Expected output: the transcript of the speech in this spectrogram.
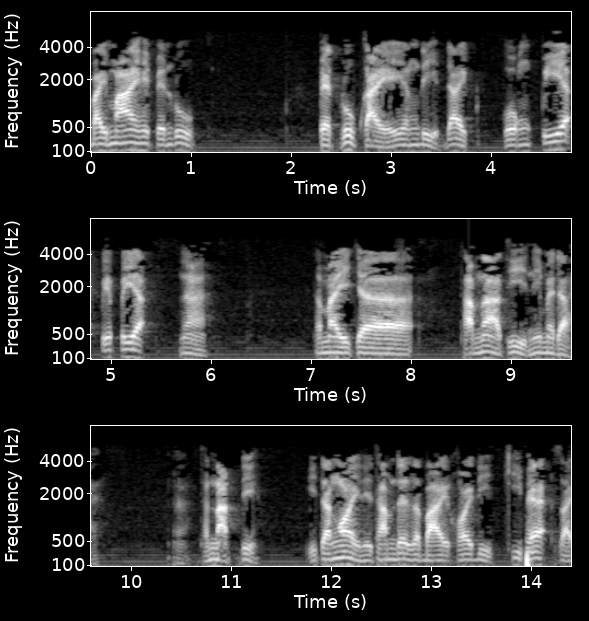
ใบไม้ให้เป็นรูป เป็ดรูปไก่ยังดีดได้กงเปี้ยเปี้ยนะทำไมจะทำหน้าที่นี้ไม่ได้ถนัดดิอีตาง่อยนี่ทำได้สบายคอยดีดขี้แพะใส่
